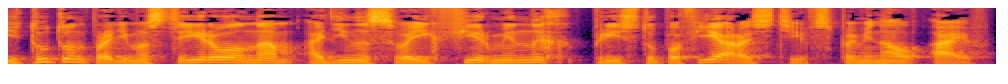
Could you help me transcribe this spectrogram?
И тут он продемонстрировал нам один из своих фирменных приступов ярости, вспоминал Айв.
